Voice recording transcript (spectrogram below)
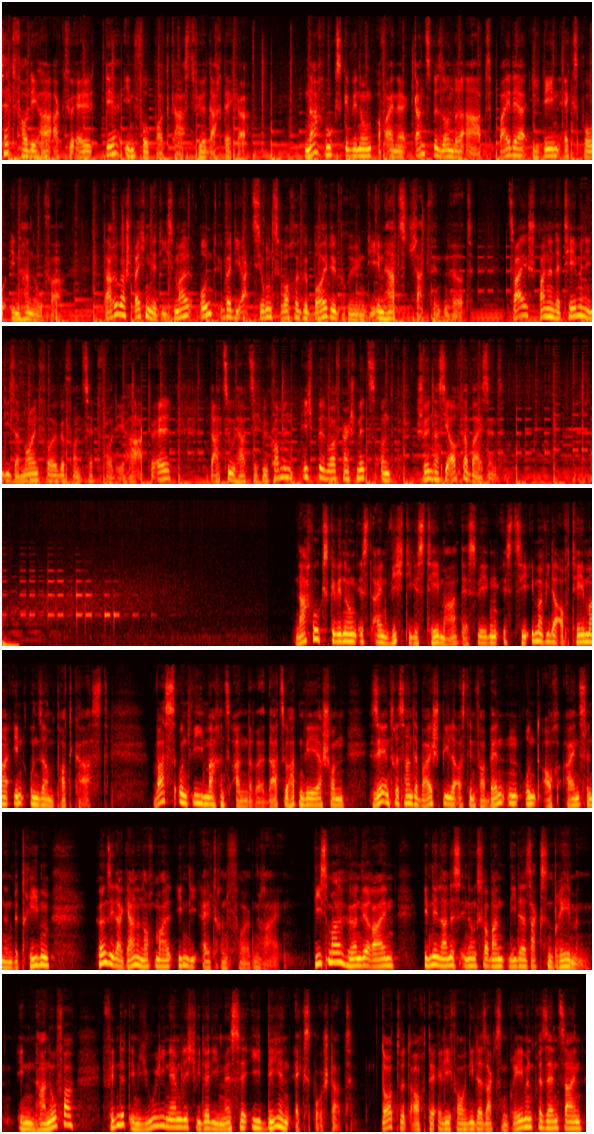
ZVDH aktuell, der Infopodcast für Dachdecker. Nachwuchsgewinnung auf eine ganz besondere Art bei der Ideenexpo in Hannover. Darüber sprechen wir diesmal und über die Aktionswoche Gebäudegrün, die im Herbst stattfinden wird. Zwei spannende Themen in dieser neuen Folge von ZVDH aktuell. Dazu herzlich willkommen. Ich bin Wolfgang Schmitz und schön, dass Sie auch dabei sind. Nachwuchsgewinnung ist ein wichtiges Thema, deswegen ist sie immer wieder auch Thema in unserem Podcast. Was und wie machen es andere? Dazu hatten wir ja schon sehr interessante Beispiele aus den Verbänden und auch einzelnen Betrieben. Hören Sie da gerne nochmal in die älteren Folgen rein. Diesmal hören wir rein in den Landesinnungsverband Niedersachsen-Bremen. In Hannover findet im Juli nämlich wieder die Messe Ideenexpo statt. Dort wird auch der LIV Niedersachsen-Bremen präsent sein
